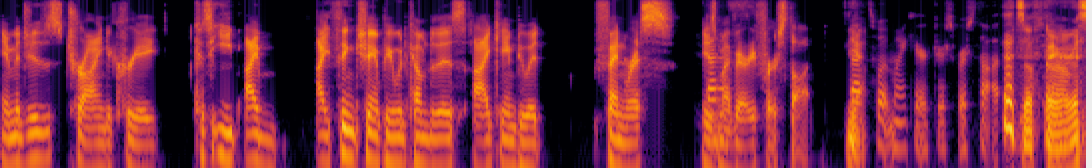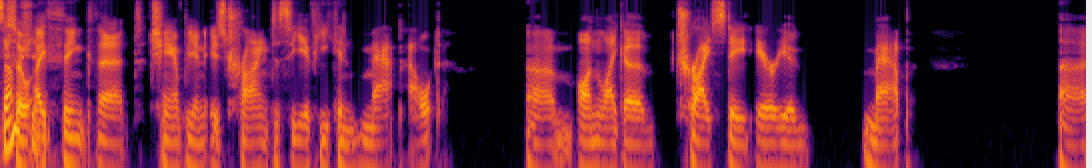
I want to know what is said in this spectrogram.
images, trying to create because he I I think Champion would come to this. I came to it. Fenris is my very first thought. Yeah. That's what my character's first thought. That's a fair Um, assumption. So I think that Champion is trying to see if he can map out um, on like a tri-state area map uh,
